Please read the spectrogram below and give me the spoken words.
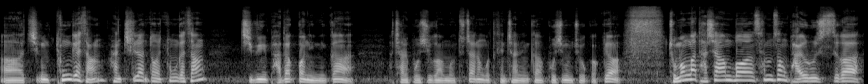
아, 지금 통계상 한 7년 동안 통계상 지금이 바닥권이니까 잘 보시고 한번 투자하는 것도 괜찮으니까 보시면 좋을 것 같고요. 조만간 다시 한번 삼성 바이오로직스가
